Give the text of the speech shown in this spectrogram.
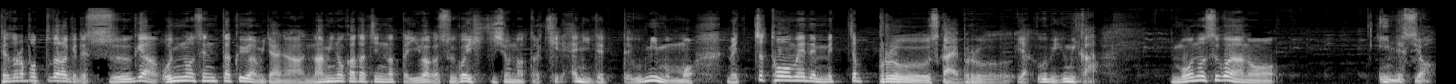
テトラポットだらけですげえ鬼の洗濯岩みたいな波の形になった岩がすごい引き潮になったら綺麗に出て、海ももうめっちゃ透明でめっちゃブルースカイ、ブルー、いや、海、海か。ものすごいあの、いいんですよ。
